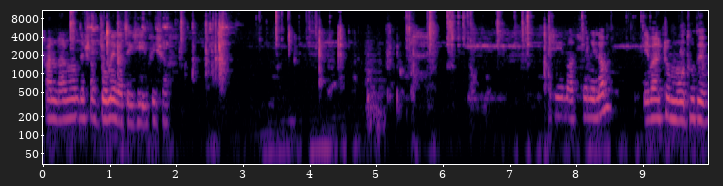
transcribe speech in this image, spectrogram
ঠান্ডার মধ্যে সব জমে গেছে ঘি ফি সব ঘি মাখিয়ে নিলাম। এবার একটু মধু দেব।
